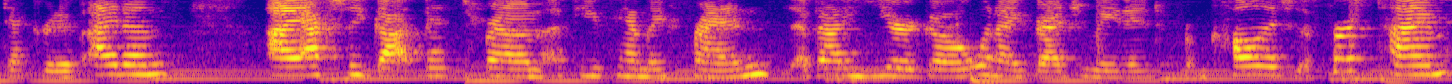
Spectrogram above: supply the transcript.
decorative items. I actually got this from a few family friends about a year ago when I graduated from college the first time.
